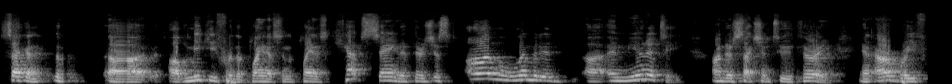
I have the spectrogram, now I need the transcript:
Second, the uh, amici for the plaintiffs and the plaintiffs kept saying that there's just unlimited uh, immunity under section two thirty. In our brief,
